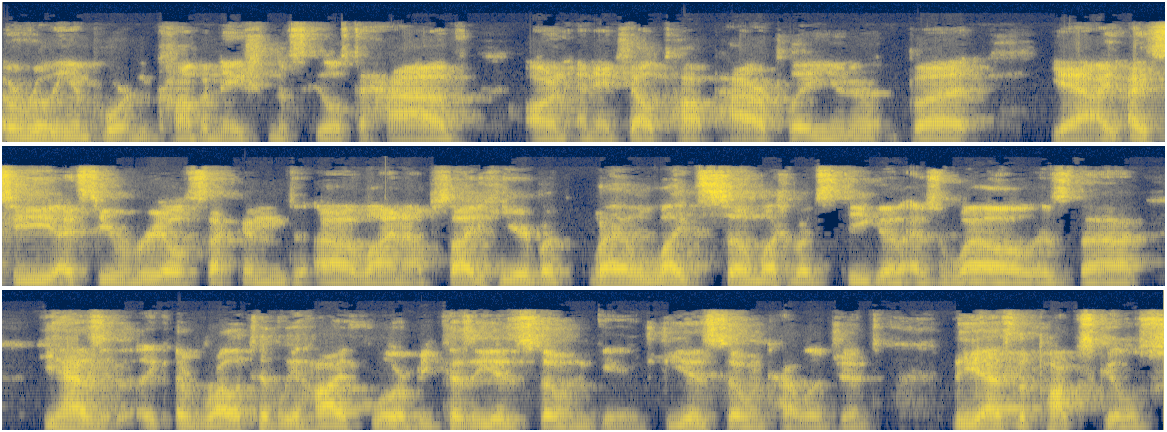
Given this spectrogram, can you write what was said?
a really important combination of skills to have on an NHL top power play unit. But yeah, I, I see I see real second uh, line upside here. But what I like so much about Stiga as well is that he has like a relatively high floor because he is so engaged. He is so intelligent. He has the puck skills,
